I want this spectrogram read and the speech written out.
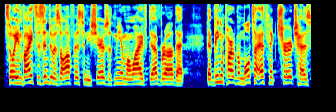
So he invites us into his office and he shares with me and my wife, Deborah, that, that being a part of a multi ethnic church has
